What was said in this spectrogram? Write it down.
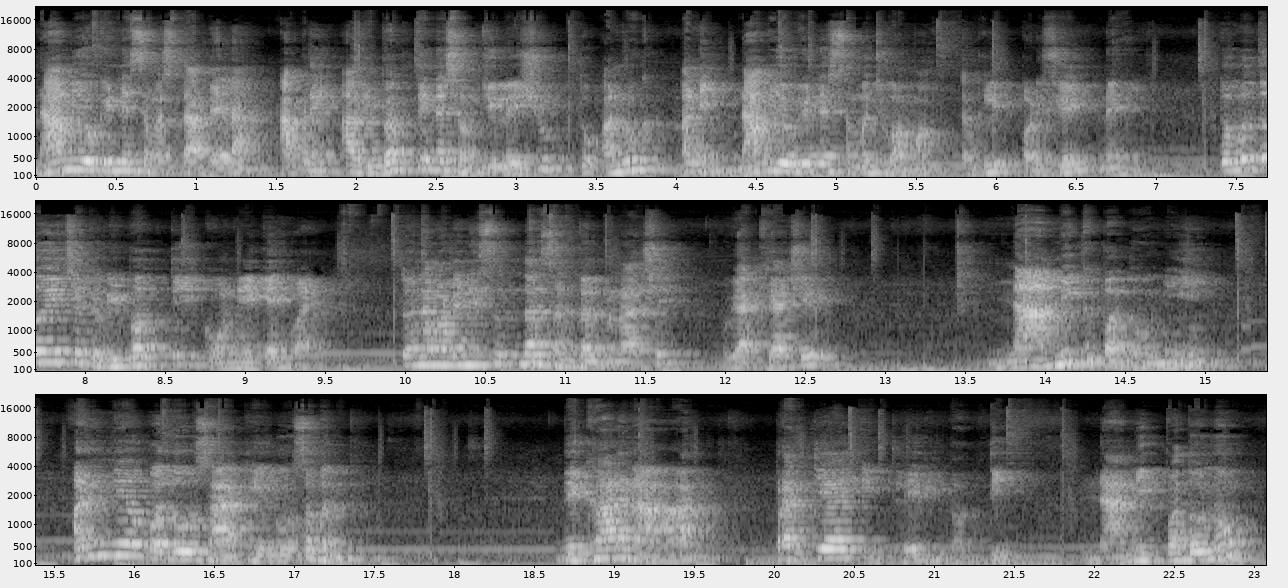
નામયોગીને સમજતા પહેલા આપણે આ વિભક્તિને સમજી લઈશું. તો અનુક અને નામયોગીને સમજવામાં તકલીફ પડશે નહીં. તો મુદ્દો એ છે કે વિભક્તિ કોને કહેવાય? તો એના માટેની સુંદર સંકલ્પના છે, વ્યાખ્યા છે. નામિક પદોની અન્ય પદો સાથેનો સંબંધ. દેખાડનાર પ્રત્યય એટલે વિભક્તિ. નામિક પદોનો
